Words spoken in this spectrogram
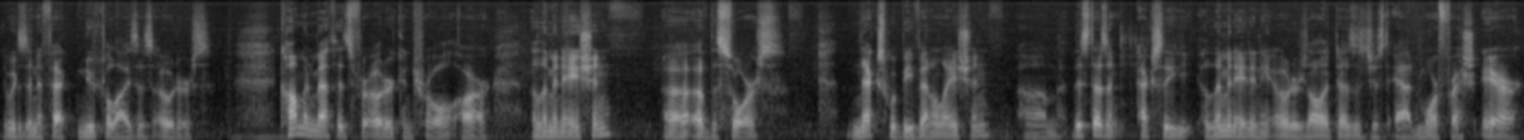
which in effect neutralizes odors. Common methods for odor control are elimination, uh, of the source. Next would be ventilation. Um, this doesn't actually eliminate any odors, all it does is just add more fresh air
